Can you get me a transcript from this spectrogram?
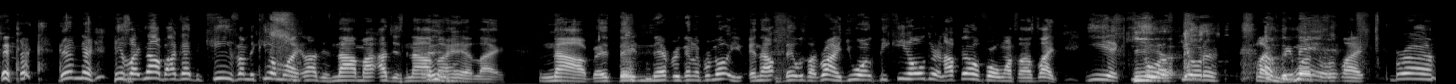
they're ne- he's like, no, but I got the keys. I'm the key. I'm like, and I just nod my, I just nod my head like, nah, but they're never gonna promote you. And I, they was like, Ryan, you want to be key holder? And I fell for it once. I was like, yeah, key Yeah. holder, key holder. Like I'm three months, I was like, bruh,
